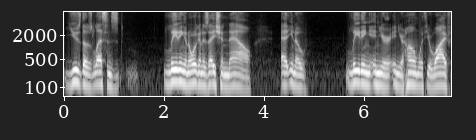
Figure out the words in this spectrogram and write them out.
use those lessons leading an organization now, at, you know, leading in your in your home with your wife.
